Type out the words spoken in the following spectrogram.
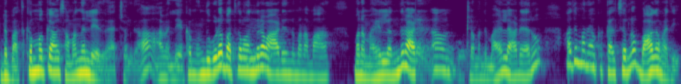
అంటే బతుకమ్మకి ఆమె సంబంధం లేదు యాక్చువల్గా ఆమె లేక ముందు కూడా బతుకమ్మ అందరం ఆడింది మన మా- మన మహిళలందరూ ఆడారు. కోట్ల మంది మహిళలు ఆడారు. అది మన యొక్క కల్చర్లో భాగం అది.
